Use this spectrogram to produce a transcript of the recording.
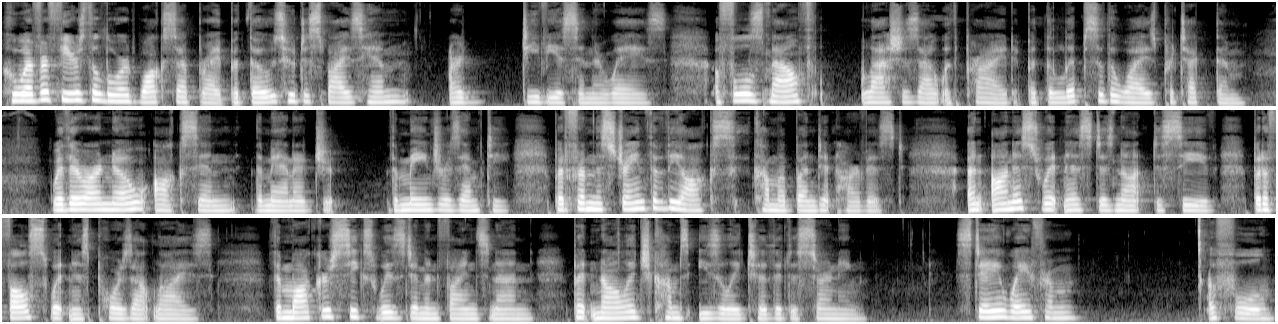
Whoever fears the Lord walks upright, but those who despise him are devious in their ways. A fool's mouth lashes out with pride, but the lips of the wise protect them. Where there are no oxen, the manager the manger is empty, but from the strength of the ox come abundant harvest. An honest witness does not deceive, but a false witness pours out lies. The mocker seeks wisdom and finds none, but knowledge comes easily to the discerning. Stay away from a fool,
